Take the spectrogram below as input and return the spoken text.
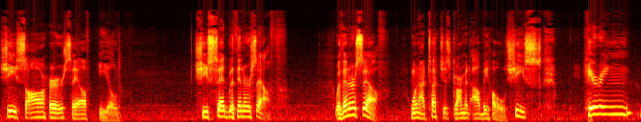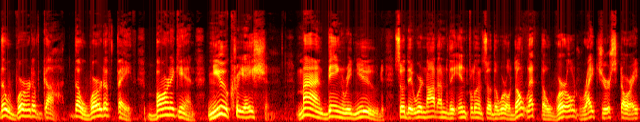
she saw herself healed. She said within herself, within herself, when I touch his garment, I'll be whole. She's hearing the word of God, the word of faith, born again, new creation mind being renewed so that we're not under the influence of the world. Don't let the world write your story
